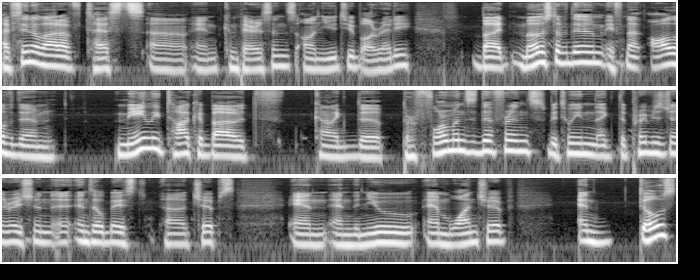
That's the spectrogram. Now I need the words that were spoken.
I've seen a lot of tests uh, and comparisons on YouTube already, but most of them, if not all of them, mainly talk about kind of like the performance difference between like the previous generation uh, Intel-based uh, chips and and the new M1 chip, and those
